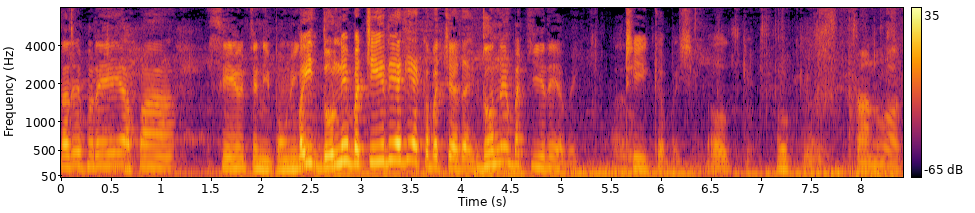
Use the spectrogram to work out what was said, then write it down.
ਤਦੇ ਫਿਰ ਇਹ ਆਪਾਂ ਸੇਲ ਚ ਨਹੀਂ ਪਾਉਣੀ। ਬਈ ਦੋਨੇ ਬੱਚੇ ਇਹਦੇ ਆ ਕਿ ਇੱਕ ਬੱਚਾ ਇਹਦਾ ਹੈ? ਦੋਨੇ ਬੱਚੇ ਇਹਦੇ ਆ ਬਈ। ਠੀਕ ਆ ਬਈ ਓਕੇ। ਓਕੇ ਧੰਨਵਾਦ।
